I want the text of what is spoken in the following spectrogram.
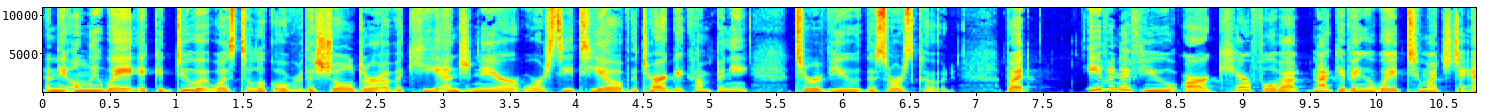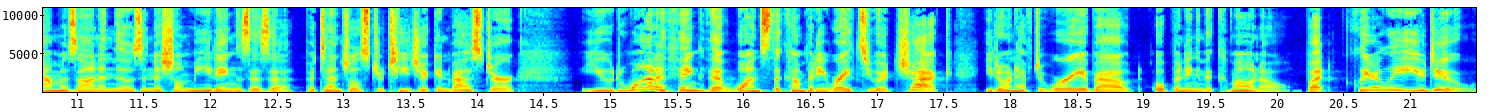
and the only way it could do it was to look over the shoulder of a key engineer or CTO of the target company to review the source code. But even if you are careful about not giving away too much to Amazon in those initial meetings as a potential strategic investor, you'd want to think that once the company writes you a check, you don't have to worry about opening the kimono. But clearly you do.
